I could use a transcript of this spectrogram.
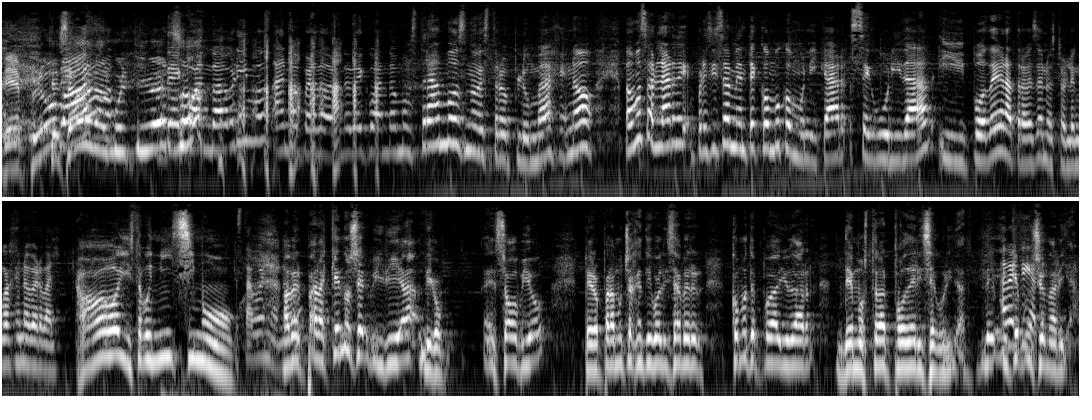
De pluma. Que se abren al De multiverso. cuando abrimos, ah no, perdón, de cuando mostramos nuestro plumaje. No, vamos a hablar de precisamente cómo comunicar seguridad y poder a través de nuestro lenguaje no verbal. ¡Ay, está buenísimo! Está bueno, ¿no? A ver, ¿para qué nos serviría? Digo, es obvio, pero para mucha gente igual y saber cómo te puede ayudar a demostrar poder y seguridad. ¿En A qué ver, fíjate. funcionaría?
